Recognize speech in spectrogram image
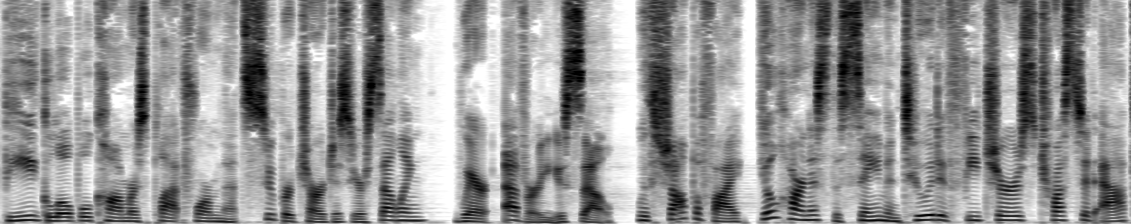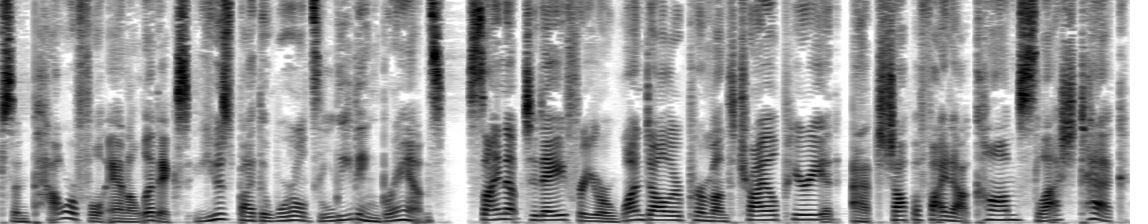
the global commerce platform that supercharges your selling wherever you sell. With Shopify, you'll harness the same intuitive features, trusted apps, and powerful analytics used by the world's leading brands. Sign up today for your $1 per month trial period at shopify.com slash tech,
